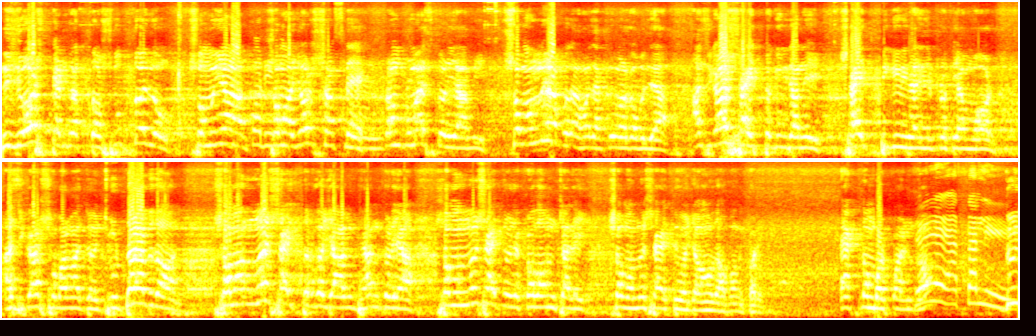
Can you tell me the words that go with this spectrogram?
নিজের স্ট্যান্ডার্ড শুদ্ধ হইল, সময়া, সমাজের সাথে কম্প্রোমাইজ করি আমি। সমন্বয় করে আমার তোমার বলিয়া আজকাল সাহিত্যগিরি জানি সাহিত্যিকগিরি জানির প্রতি আমার আজকাল সবার মাধ্যমে জোরদার আবেদন। সমন্বয় সাহিত্যের যে আমি ধ্যান করিয়া, সমন্বয় সাহিত্য কলম চালি সমন্বয় সাহিত্য যে অনুধাবন করে। এক নম্বর পয়েন্ট দুই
